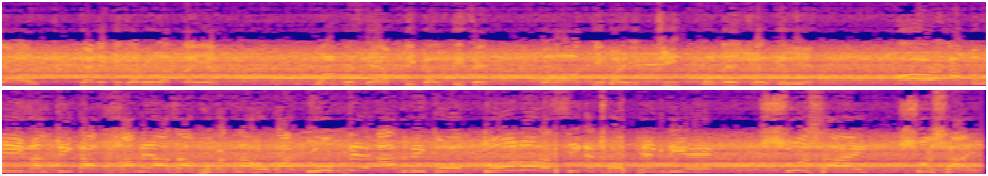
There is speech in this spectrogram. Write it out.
ये आउट कहने की ज़रूरत नहीं है। वापस गए अपनी गलती से। बहुत ही बड़ी जीत भुवनेश्वर के लिए। और अपनी गलती का खामियाजा भुगतना होगा। डूबते आदमी को दोनों रस्सी के छोर फेंक दिए। सुसाइड सुसाइड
